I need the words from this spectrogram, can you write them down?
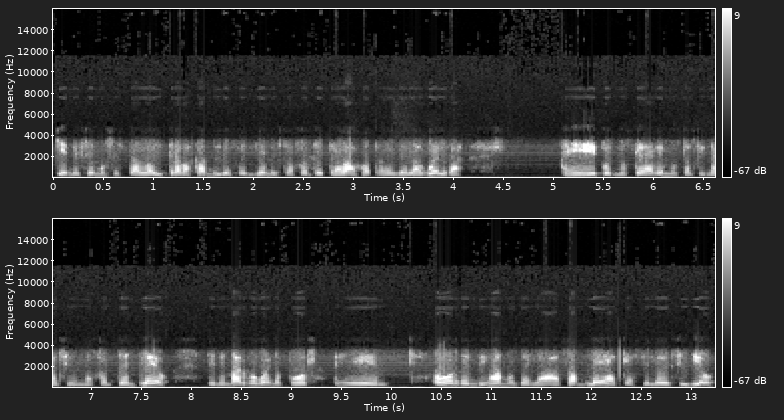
quienes hemos estado ahí trabajando y defendiendo nuestra fuente de trabajo a través de la huelga eh, pues nos quedaremos al final sin una fuente de empleo. Sin embargo bueno por eh, orden, digamos, de la Asamblea que así lo decidió,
